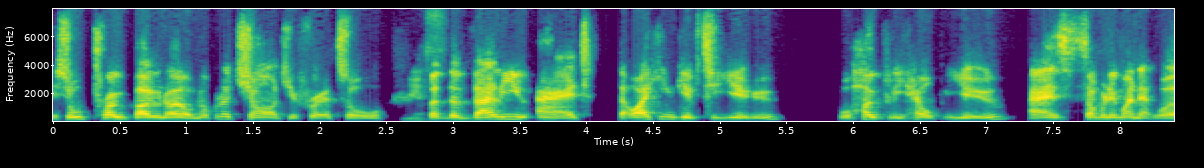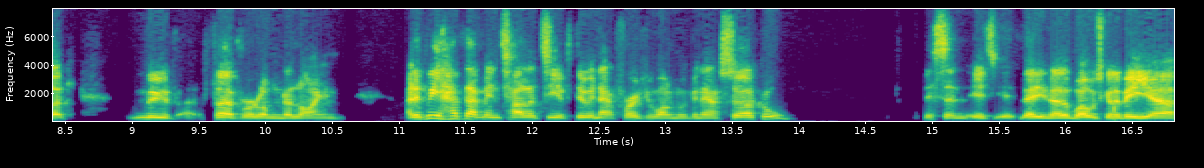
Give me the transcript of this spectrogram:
It's all pro bono. I'm not going to charge you for it at all. Yes. But the value add that I can give to you will hopefully help you as someone in my network move further along the line. And if we have that mentality of doing that for everyone within our circle, listen, it's, it, you know, the world's going to be uh,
